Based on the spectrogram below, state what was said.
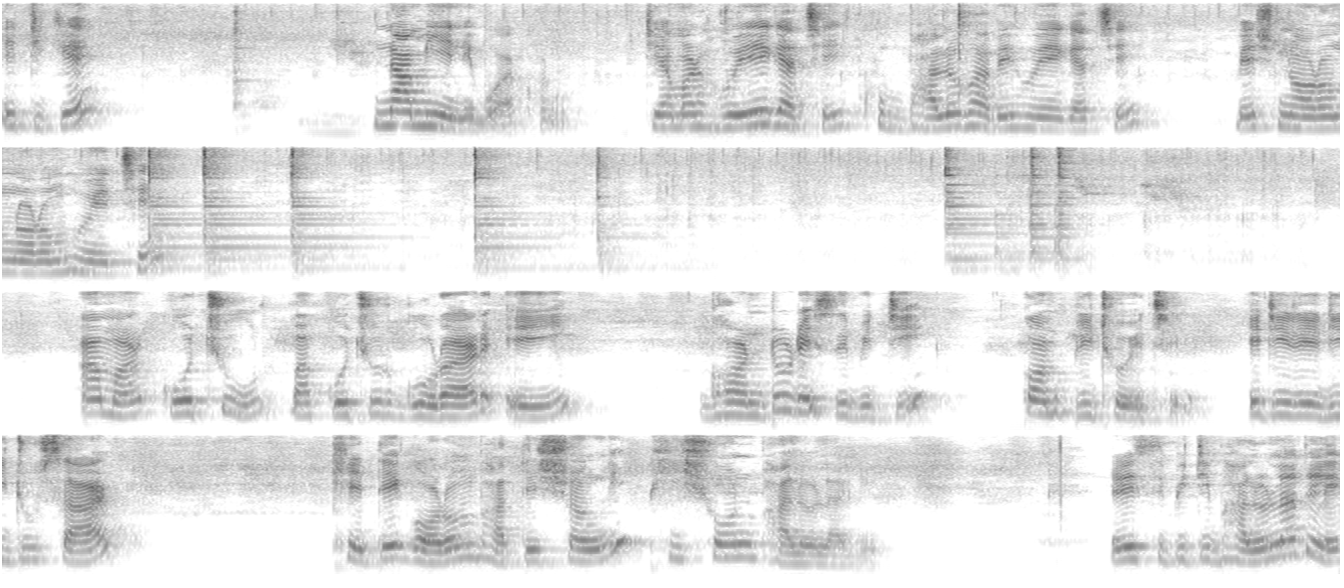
এটিকে নামিয়ে নেব এখন। যে আমার হয়ে গেছে, খুব ভালোভাবে হয়ে গেছে, বেশ নরম নরম হয়েছে। আমার কচুর বা কচুর গোড়ার এই ঘন্ট রেসিপিটি কমপ্লিট হয়েছে। এটি রেডি টু সার্ভ খেতে গরম ভাতের সঙ্গে ভীষণ ভালো লাগে। রেসিপিটি ভালো লাগলে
